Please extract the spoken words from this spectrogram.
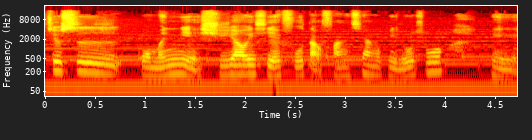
就是我们也需要一些辅导方向，比如说，诶，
